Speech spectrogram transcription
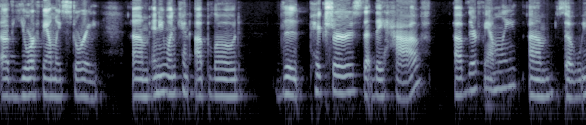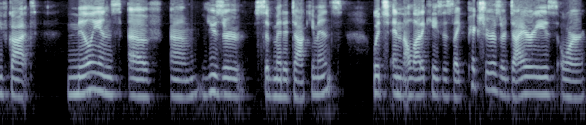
of your family story. Um, anyone can upload the pictures that they have of their family. Um, so we've got millions of um, user submitted documents which in a lot of cases, like pictures or diaries or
